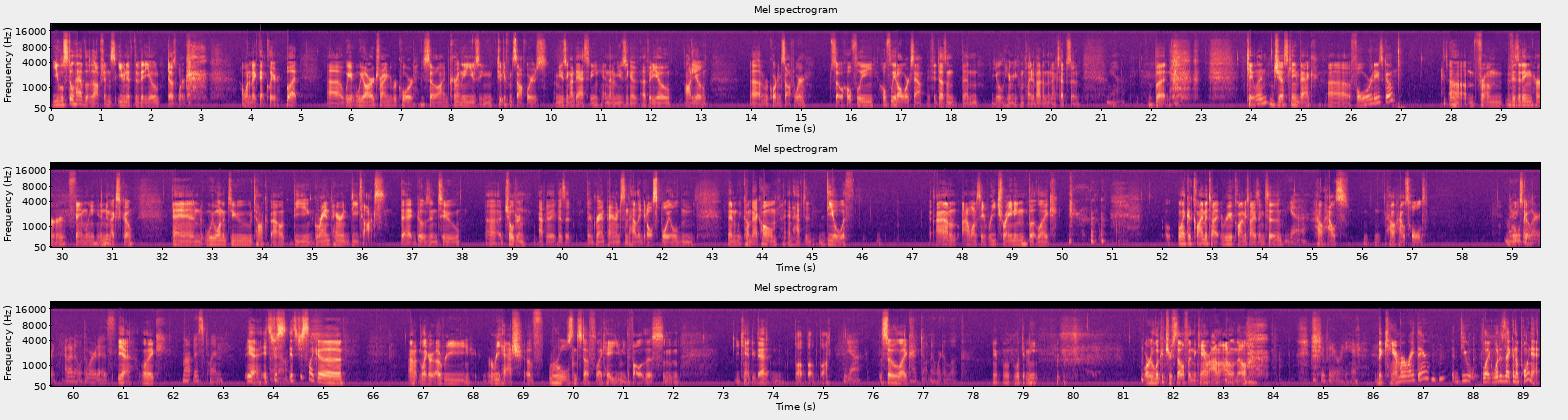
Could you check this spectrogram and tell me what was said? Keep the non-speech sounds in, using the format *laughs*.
You will still have those options, even if the video does work. *laughs* I want to make that clear. But uh, we we are trying to record, so I'm currently using two different softwares. I'm using Audacity, and then I'm using a, a video audio uh, recording software. So hopefully, hopefully it all works out. If it doesn't, then you'll hear me complain about it in the next episode. Yeah. But *laughs* Cailyn just came back uh, four days ago um, from visiting her family in New Mexico, and we wanted to talk about the grandparent detox that goes into uh, children after they visit their grandparents and how they get all spoiled, and then we come back home and have to deal with. I don't. I don't want to say retraining, but like *laughs* like acclimati- reacclimatizing to Yeah. how house how household There rules is a go. word. I don't know what the word is. Yeah, like Not discipline. yeah, it's just know. it's just like a I don't like a, a re a rehash of rules and stuff. Like, hey, you need to follow this, and you can't do that, and blah blah blah. Yeah. So like, I don't know where to look. yeah, well, look at me, *laughs* or look at yourself in the camera. I don't I don't know. *laughs* You should put it right here. The camera right there. Mhm. Do you like what is that going to point at?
